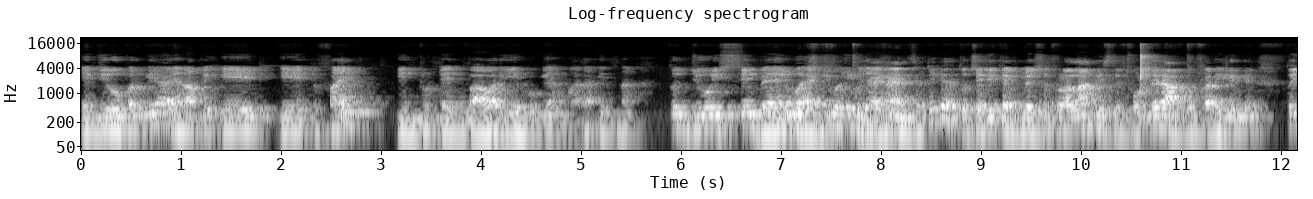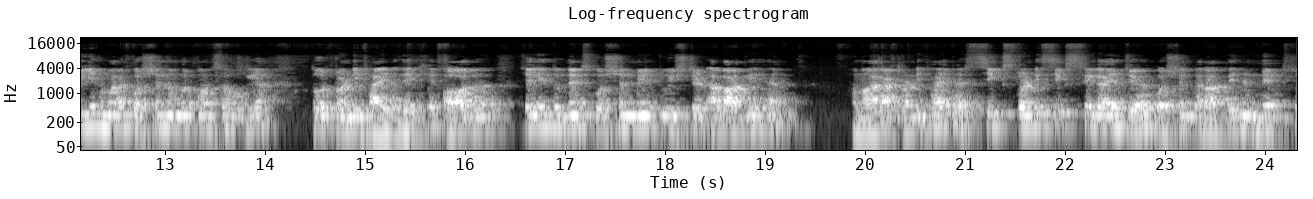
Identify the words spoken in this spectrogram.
एक ज़ीरो ऊपर गया, यहाँ पे eight eight five into ten power ये हो गया हमारा इतना। तो जो इससे वैल्यू आएगी वही हो जाएगा आंसर ठीक है? तो चलिए कैलकुलेशन थोड़ा लाएँगे इसलिए छोड़ दे रहे आप लोग कर ही लेंगे। तो ये हमारा क्वेश्चन नंबर कौन सा हो गया? तो ट्वेंटी फाइव देखिए, और चलिए तो नेक्स्ट क्वेश्चन में टू स्टेट अब आगे है। हमारा ट्वेंटी फाइव है। सिक्स ट्वेंटी सिक्स से गाइस जो है क्वेश्चन कराते हैं नेक्स्ट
